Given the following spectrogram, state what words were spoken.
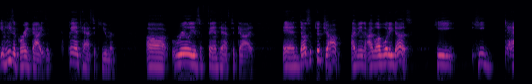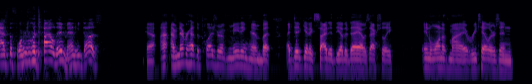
and he's a great guy. He's a fantastic human. Uh, really is a fantastic guy, and does a good job. I mean, I love what he does. He he has the formula dialed in, man. He does. Yeah, I, I've never had the pleasure of meeting him, but I did get excited the other day. I was actually in one of my retailers in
